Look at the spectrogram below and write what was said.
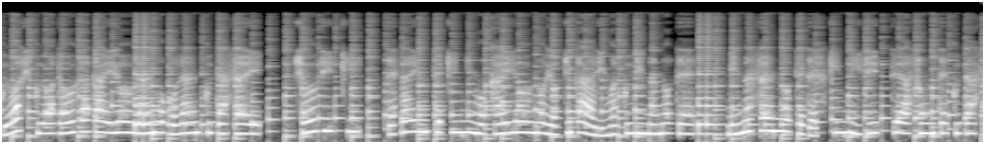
詳しくは動画概要欄をご覧ください。正直、デザイン的にも改良の余地がありまくりなので、皆さんの手で好きにいじって遊んでください。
